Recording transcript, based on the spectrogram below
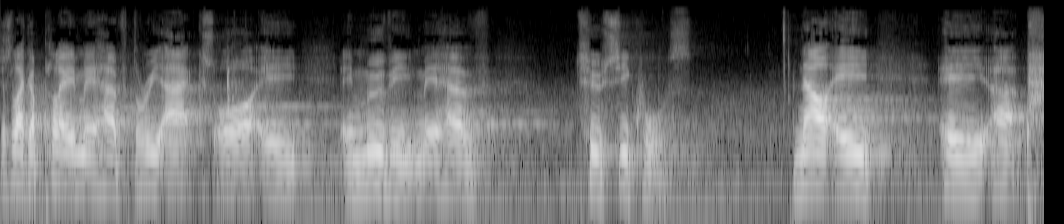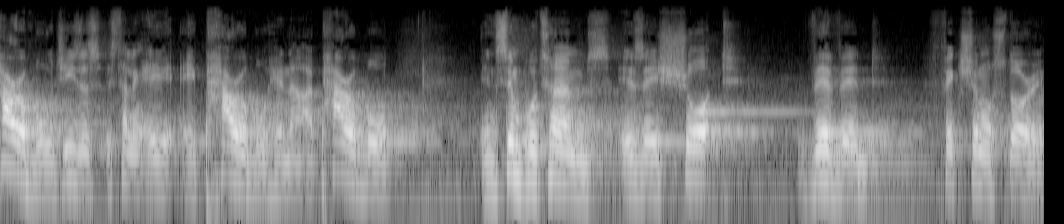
Just like a play may have three acts, or a, a movie may have two sequels. Now, a, a uh, parable, Jesus is telling a, a parable here. Now, a parable, in simple terms, is a short, vivid, fictional story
